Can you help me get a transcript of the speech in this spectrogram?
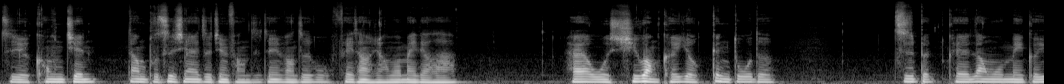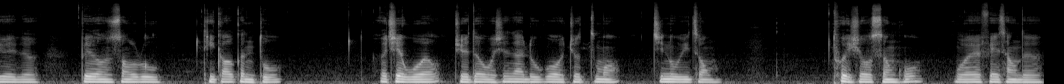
自己的空间，但不是现在这间房子。这间房子我非常想要卖掉它。还有，我希望可以有更多的资本，可以让我每个月的被动收入提高更多。而且，我觉得我现在如果就这么进入一种退休生活，我会非常的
